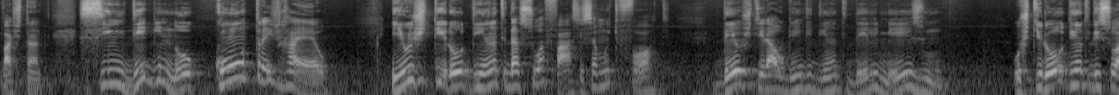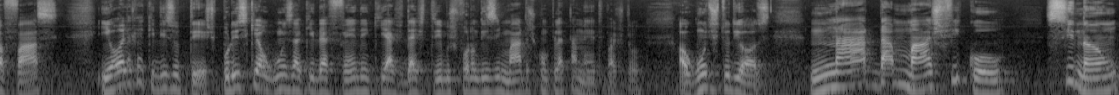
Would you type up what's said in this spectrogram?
bastante, se indignou contra Israel e os tirou diante da sua face. Isso é muito forte. Deus tira alguém de diante dele mesmo os tirou diante de sua face. E olha o que, é que diz o texto. Por isso que alguns aqui defendem que as dez tribos foram dizimadas completamente, pastor. Alguns estudiosos. Nada mais ficou senão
